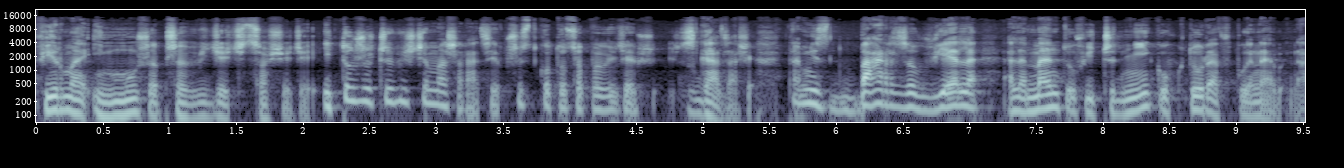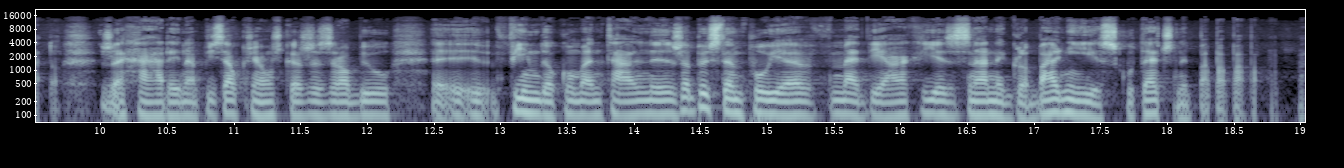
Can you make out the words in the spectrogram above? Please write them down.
firmę i muszę przewidzieć, co się dzieje. I tu rzeczywiście masz rację. Wszystko to, co powiedziałeś, zgadza się. Tam jest bardzo wiele elementów i czynników, które wpłynęły na to, że Harry napisał książkę, że zrobił y, film dokumentalny, że występuje w mediach, jest znany globalnie, jest skuteczny, pa, pa, pa, pa, pa.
